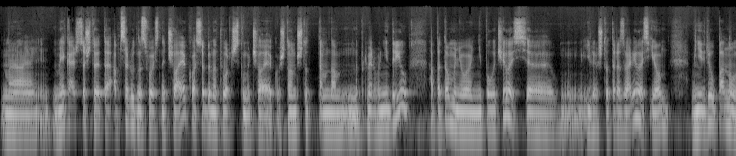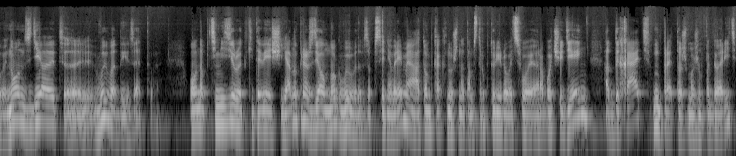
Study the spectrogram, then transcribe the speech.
Э, мне кажется, что это абсолютно свойственно человеку, особенно творческому человеку, что он что-то там, например, внедрил, а потом у него не получилось э, или что-то развалилось, и он внедрил по новой. Но он сделает э, выводы из этого он оптимизирует какие-то вещи. Я, например, сделал много выводов за последнее время о том, как нужно там структурировать свой рабочий день, отдыхать, ну, про это тоже можем поговорить,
